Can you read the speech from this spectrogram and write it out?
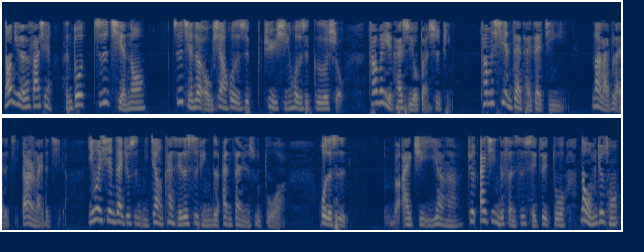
然后你也会发现很多之前哦，之前的偶像或者是巨星或者是歌手，他们也开始有短视频，他们现在才在经营，那来不来得及？当然来得及啊，因为现在就是你这样看谁的视频的按赞人数多啊，或者是。I G 一样啊，就 I G 你的粉丝谁最多，那我们就从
